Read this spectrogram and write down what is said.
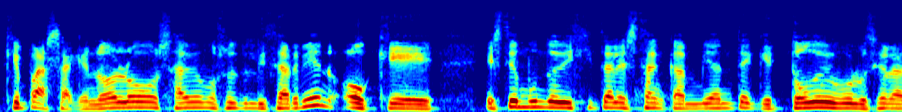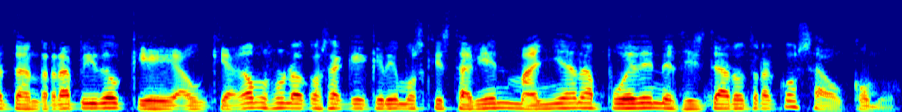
¿qué pasa? ¿Que no lo sabemos utilizar bien o que este mundo digital es tan cambiante que todo evoluciona tan rápido que aunque hagamos una cosa que creemos que está bien, mañana puede necesitar otra cosa o cómo?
